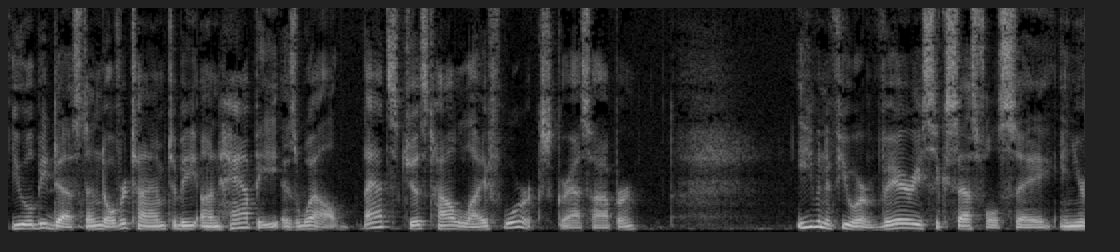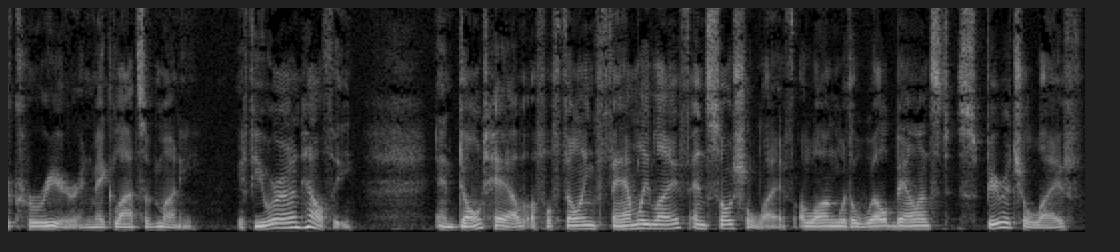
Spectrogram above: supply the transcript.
you will be destined over time to be unhappy as well. That's just how life works, grasshopper. Even if you are very successful, say, in your career and make lots of money, if you are unhealthy, and don't have a fulfilling family life and social life, along with a well balanced spiritual life,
